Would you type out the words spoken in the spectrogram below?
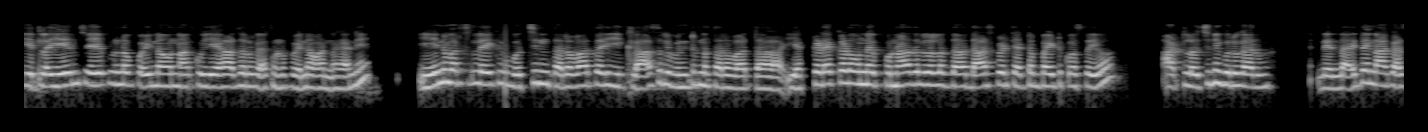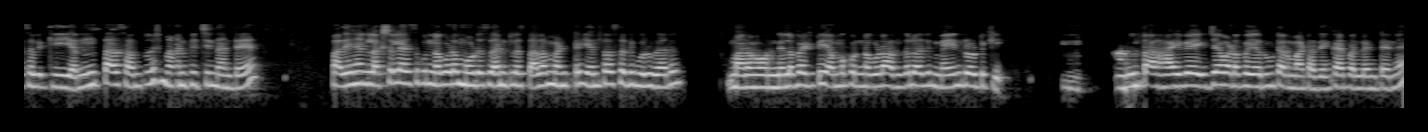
ఇట్లా ఏం చేయకుండా పోయినావు నాకు ఏ హాజరు లేకుండా పోయినావు అన్న కానీ యూనివర్సిటీలోకి వచ్చిన తర్వాత ఈ క్లాసులు వింటున్న తర్వాత ఎక్కడెక్కడ ఉన్న పునాదులలో దా దాచిపెడితే ఎట్ట బయటకు వస్తాయో అట్లా వచ్చినాయి గురుగారు. నిన్న అయితే నాకు అసలుకి ఎంత సంతోషం అనిపించిందంటే పదిహేను లక్షలు వేసుకున్నా కూడా మూడు సెంట్ల స్థలం అంటే ఎంత వస్తుంది గురుగారు? మనం నిలబెట్టి అమ్ముకున్నా కూడా అందులో అది మెయిన్ రోడ్డుకి. అంత హైవే విజయవాడ పోయే రూట్ అనమాట అది వెంకాయపల్లి అంటేనే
